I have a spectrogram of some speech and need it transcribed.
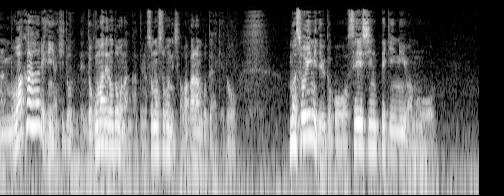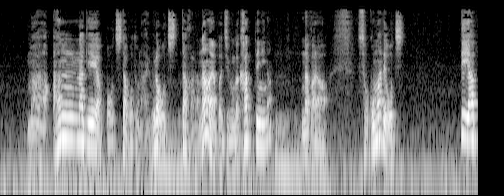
いはい。もう分かれへんやん人って。どこまでのどうなんかっていうのはその人本人しか分からんことやけど。まあそういう意味で言うとこう精神的にはもうまああんだけやっぱ落ちたことないぐらい落ちたからな。やっぱ自分が勝手にな。うん。だからそこまで落ちてやっ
